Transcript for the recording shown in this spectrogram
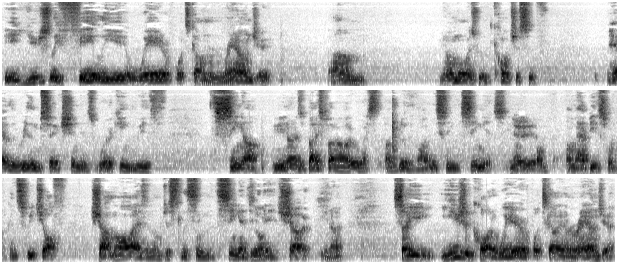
you're usually fairly aware of what's going on around you. Um, you know, I'm always really conscious of how the rhythm section is working with the singer. You know, as a bass player, I always I really like listening to singers. You know, Yeah, yeah. I'm, I'm happiest when I can switch off, shut my eyes, and I'm just listening to the singer do their show. You know, so you, you're usually quite aware of what's going on around you.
